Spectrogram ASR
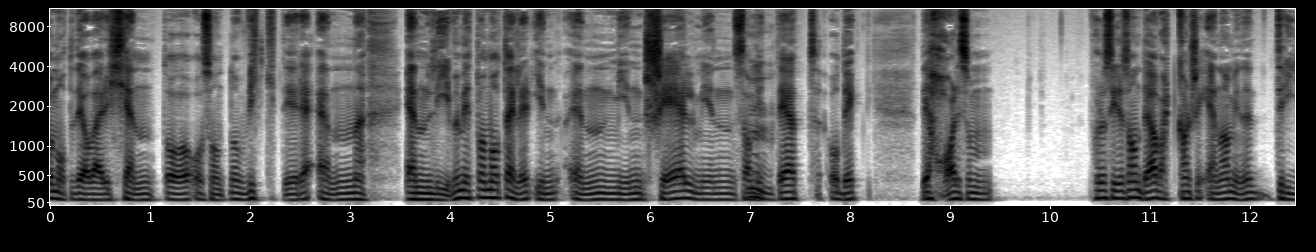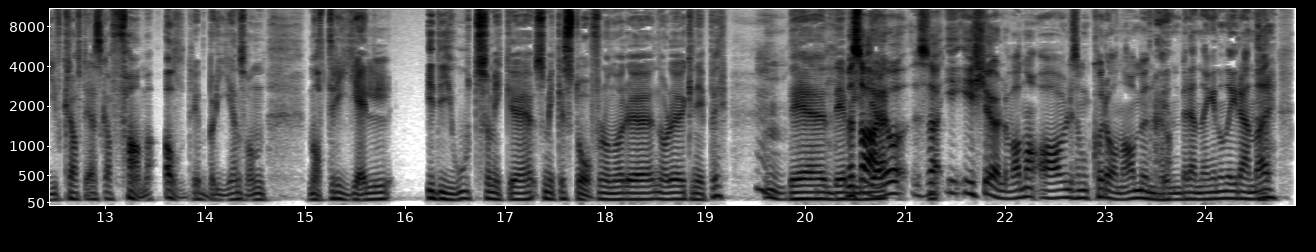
på en måte det å være kjent og, og sånt noe viktigere enn en livet mitt, på en måte, eller enn min sjel, min samvittighet. Og det, det har liksom for å si det sånn, det har vært kanskje en av mine drivkrafter. Jeg skal faen meg aldri bli en sånn materiell idiot som ikke, som ikke står for noe når det, når det kniper. Det, det Men så er jo, så i, i kjølvannet av liksom korona og munnbindbrenningen og de greiene der,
